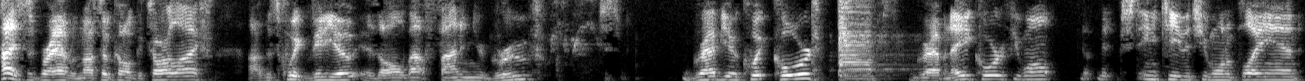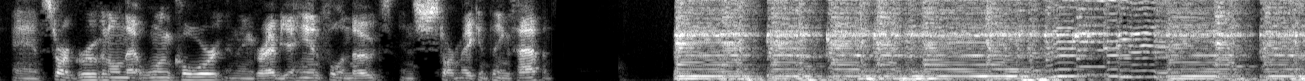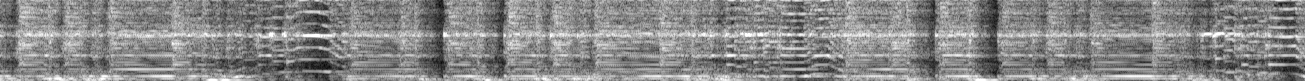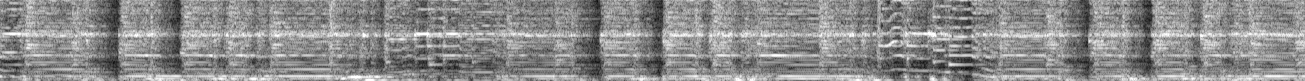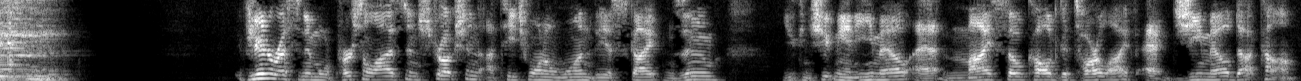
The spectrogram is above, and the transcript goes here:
Hi, this is Brad with My So-Called Guitar Life. Uh, this quick video is all about finding your groove. Just grab you a quick chord, grab an A chord if you want, just any key that you want to play in and start grooving on that one chord and then grab you a handful of notes and start making things happen. If you're interested in more personalized instruction, I teach one-on-one via Skype and Zoom. You can shoot me an email at mysocalledguitarlife at gmail.com.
